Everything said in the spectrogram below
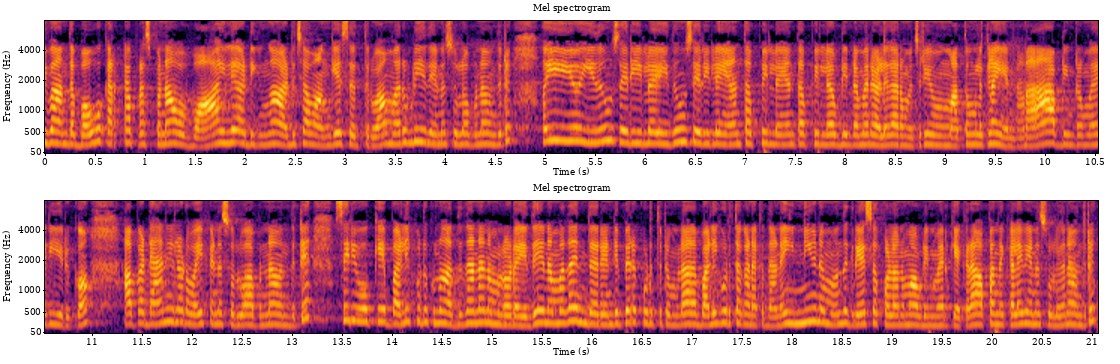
இவன் அந்த பவு கரெக்டாக ப்ரெஸ் பண்ணால் அவள் வாயிலே அடிக்குங்க. அடிச்சிருவாங்க அடிச்சு அவன் அங்கேயே செத்துருவா மறுபடியும் இது என்ன சொல்ல அப்படின்னா வந்துட்டு ஐயோ இதுவும் சரியில்லை இதுவும் சரியில்லை ஏன் தப்பு இல்லை ஏன் தப்பு இல்லை? அப்படின்ற மாதிரி அழுக ஆரம்பிச்சிட்டு இவங்க மற்றவங்களுக்குலாம் என்னடா அப்படின்ற மாதிரி இருக்கும். அப்போ டேனியலோட ஒய்ஃப் என்ன சொல்லுவா அப்படின்னா வந்துட்டு சரி ஓகே பலி கொடுக்கணும். அதுதானே நம்மளோட இது. நம்ம தான் இந்த ரெண்டு பேரை கொடுத்துட்டோம்ல பலி கொடுத்த கணக்கு தானே. இன்னும் நம்ம வந்து கிரேஸை கொள்ளணுமா? அப்படின்னு மாதிரி கேட்குறா அப்போ அந்த கிழவி என்ன சொல்லுதுன்னா வந்துட்டு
